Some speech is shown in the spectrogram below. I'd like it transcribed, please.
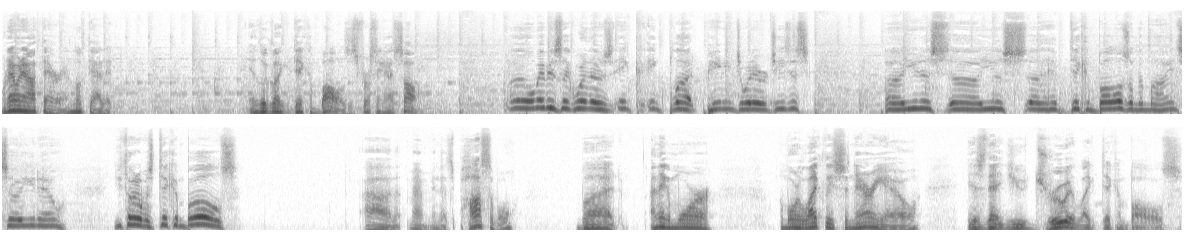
When I went out there and looked at it, it looked like Dick and Balls. It's the first thing I saw. Oh, maybe it's like one of those ink, ink blot paintings or whatever. Jesus, uh, you just, uh, you just uh, have Dick and Balls on the mind, so you know, you thought it was Dick and Balls. Uh, I mean, that's possible, but I think a more a more likely scenario is that you drew it like Dick and Balls,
